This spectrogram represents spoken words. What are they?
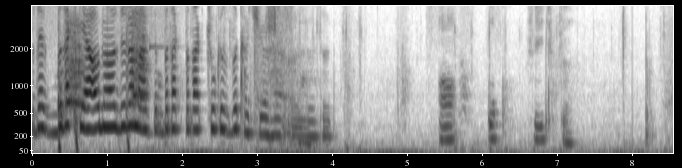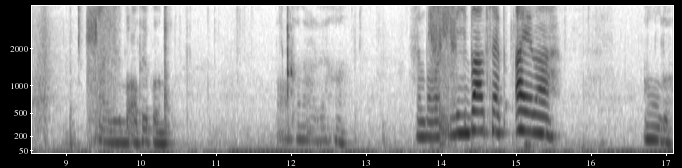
Bırak bırak ya onu öldüremezsin. Bırak bırak çok hızlı kaçıyor. Ha öldürdün. Aa ok şeyi çıktı. Hayır biz balta yapalım. Balta nerede? Ha. Baba, Biz balta yap. Ayva. Ne oldu?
